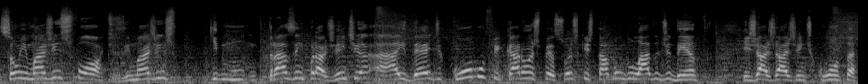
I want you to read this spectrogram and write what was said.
São imagens fortes, imagens que trazem para a gente a, ideia de como ficaram as pessoas que estavam do lado de dentro. E já já a gente conta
